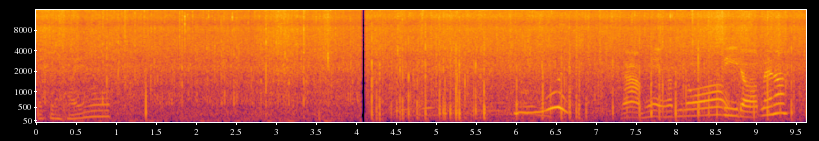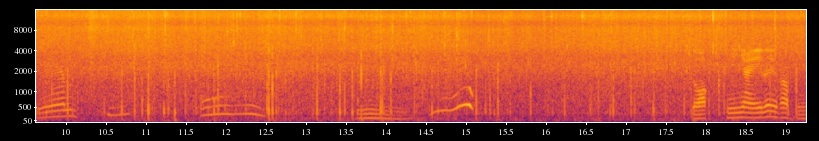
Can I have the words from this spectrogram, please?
จะเป็นไผครับ งามแห้งครับพี่น้องสี่ดอกเลยเนาะเงี้ยดอกใหญ่ๆเลยครับนี่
